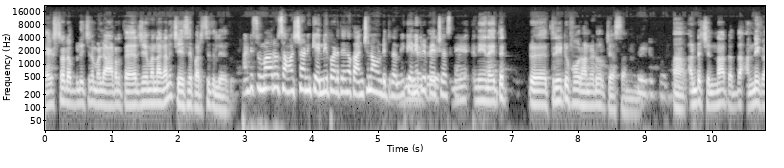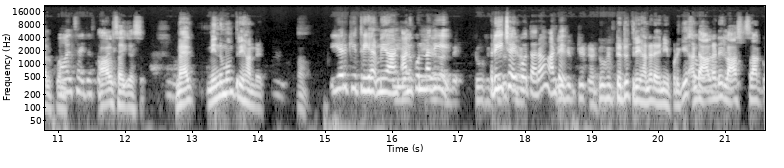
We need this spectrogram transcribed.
ఎక్స్ట్రా డబ్బులు ఇచ్చిన మళ్ళీ ఆర్డర్ తయారు చేయమన్నా కానీ చేసే పరిస్థితి లేదు. అంటే సుమారు సంవత్సరానికి ఎన్ని పడతాయని ఒక అంచనా ఉండేది కదా మీకు? ఎన్ని ప్రిపేర్ చేస్తారు? నే- నేనైతే త్రీ టు ఫోర్ హండ్రెడ్ వరకు చేస్తానండి ఆ, అంటే చిన్న పెద్ద అన్ని కలుపు. All sizes all sizes max minimum three hundred ఇయర్కి త్రీ అనుకున్నది రీచ్ అయిపోతారా? అంటే two fifty to three hundred అయినాయి ఇప్పటికి. అంటే already last stock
